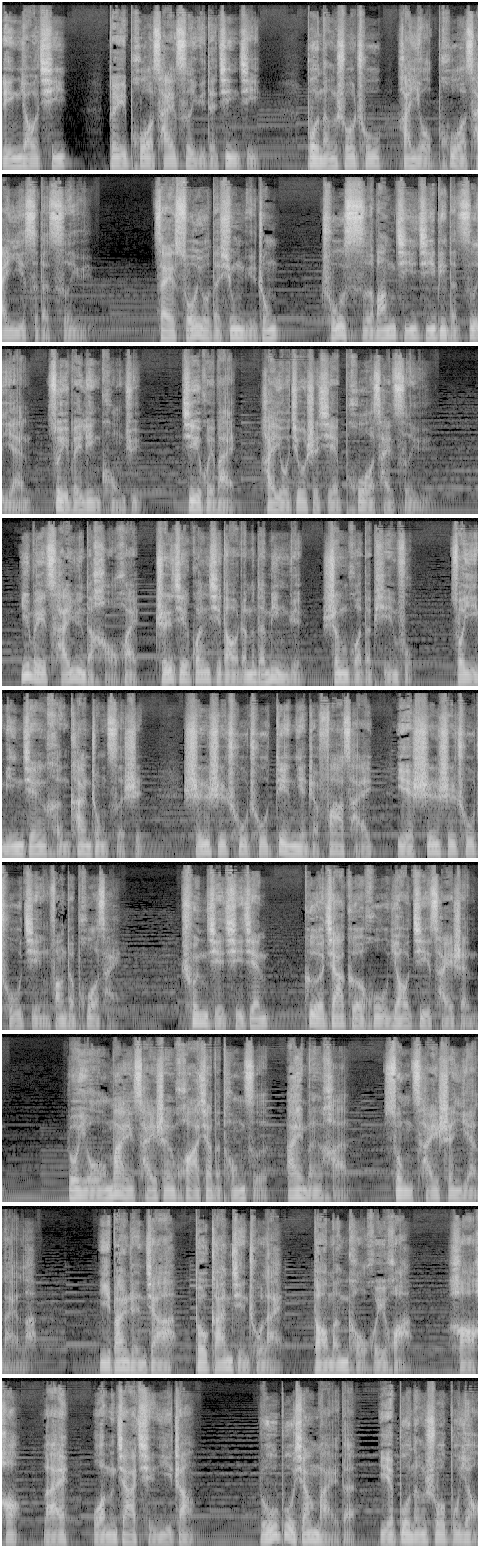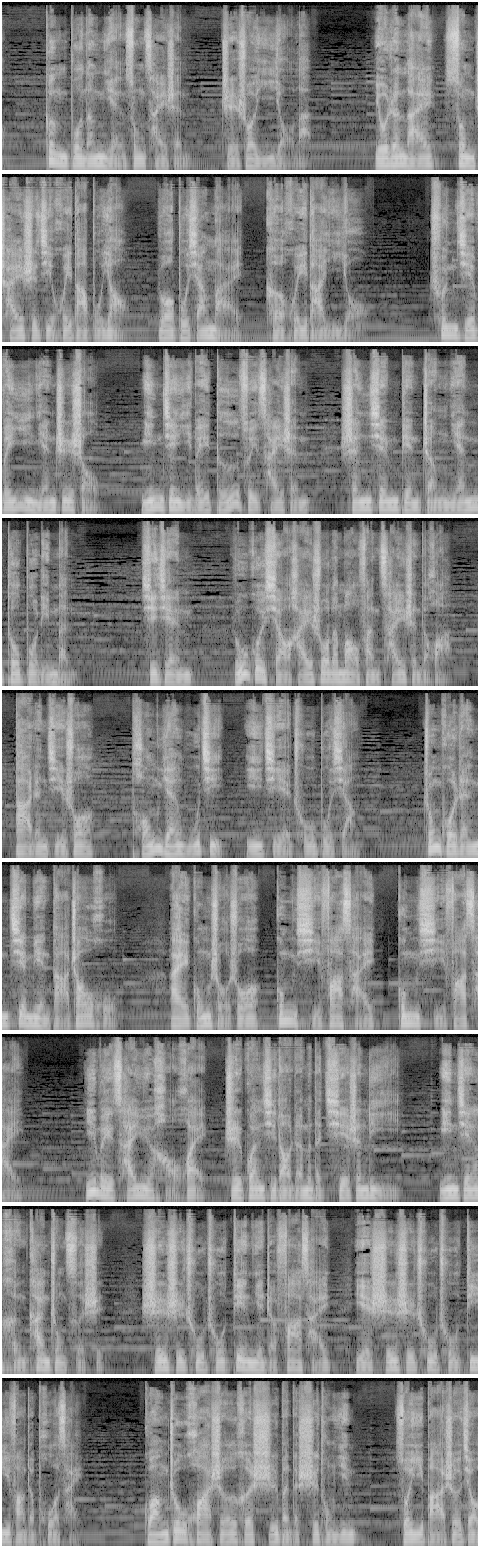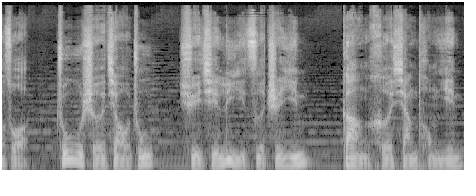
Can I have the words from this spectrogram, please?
零幺七，对破财词语的禁忌，不能说出含有破财意思的词语。在所有的凶语中，除死亡及疾病的字眼最为令恐惧、忌讳外，还有就是些破财词语。因为财运的好坏直接关系到人们的命运、生活的贫富，所以民间很看重此事，时时处处惦念着发财，也时时处处谨防着破财。春节期间，各家各户要祭财神，若有卖财神画像的童子挨门喊送财神爷来了，一般人家都赶紧出来。到门口回话：“好好来，我们家请一张。如不想买的，也不能说不要，更不能撵送财神，只说已有了。有人来送柴时，即回答不要；若不想买，可回答已有。春节为一年之首，民间以为得罪财神，神仙便整年都不临门。期间，如果小孩说了冒犯财神的话，大人即说童言无忌，以解除不祥。”中国人见面打招呼，爱拱手说“恭喜发财，恭喜发财”，因为财运好坏只关系到人们的切身利益，民间很看重此事，时时处处惦念着发财，也时时处处提防着破财。广州话蛇和石本的石同音，所以把蛇叫做猪蛇，叫猪，取其立字之音，杠和相同音，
